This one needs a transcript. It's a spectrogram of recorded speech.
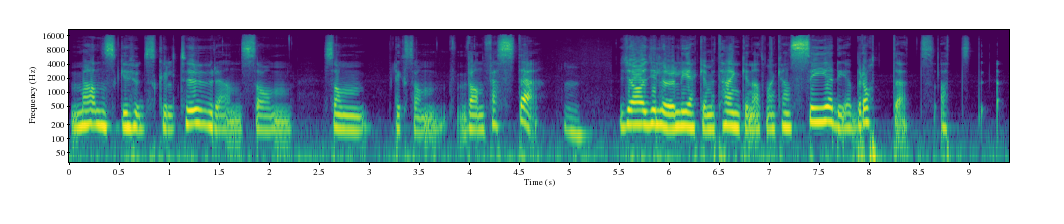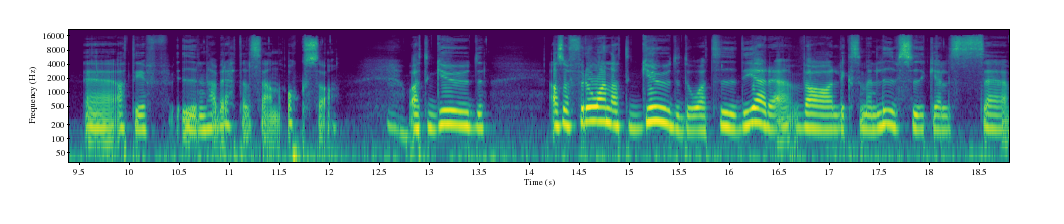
mansgudskulturen som, som liksom vann fäste. Mm. Jag gillar att leka med tanken att man kan se det brottet, att, eh, att det är i den här berättelsen också. Mm. Och att Gud, alltså från att Gud då tidigare var liksom en livscykels, eh,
